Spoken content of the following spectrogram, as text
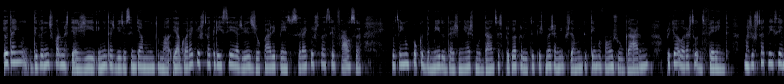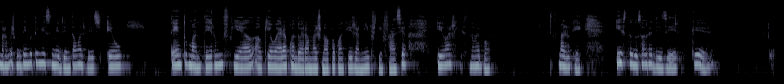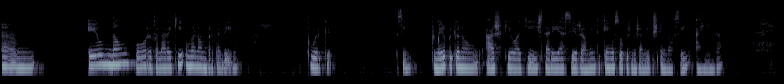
Eu tenho diferentes formas de agir e muitas vezes eu sentia muito mal. E agora que eu estou a crescer, às vezes eu paro e penso: será que eu estou a ser falsa? Eu tenho um pouco de medo das minhas mudanças, porque eu acredito que os meus amigos há muito tempo vão julgar-me, porque eu agora estou diferente. Mas eu estou a crescer, mas ao mesmo tempo eu tenho esse medo. Então, às vezes, eu tento manter-me fiel ao que eu era quando eu era mais nova, com aqueles amigos de infância. E eu acho que isso não é bom. Mas, ok. Isso tudo só para dizer que. Um, eu não vou revelar aqui o meu nome verdadeiro porque, sim, primeiro porque eu não acho que eu aqui estarei a ser realmente quem eu sou com os meus amigos, eu não sei ainda.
